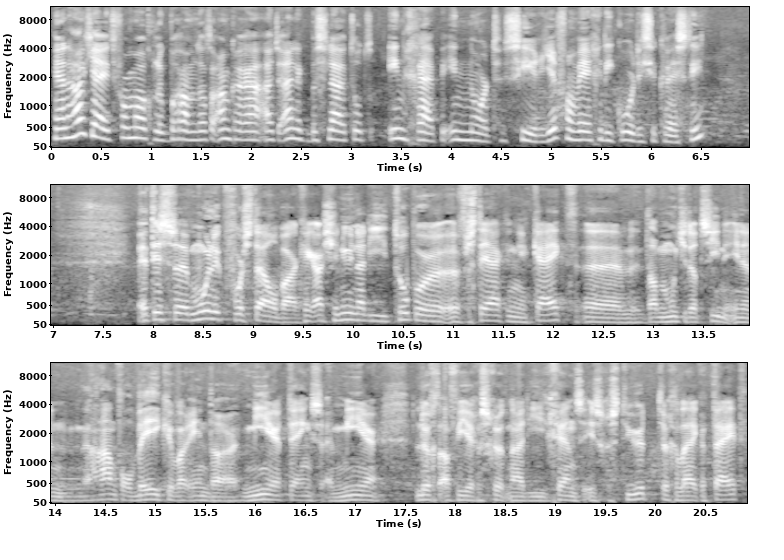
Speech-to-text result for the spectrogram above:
Ja, en houd jij het voor mogelijk, Bram, dat Ankara uiteindelijk besluit tot ingrijpen in Noord-Syrië vanwege die Koerdische kwestie? Het is uh, moeilijk voorstelbaar. Kijk, als je nu naar die troepenversterkingen kijkt... Uh, dan moet je dat zien in een aantal weken... waarin er meer tanks en meer luchtafweergeschut naar die grens is gestuurd. Tegelijkertijd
